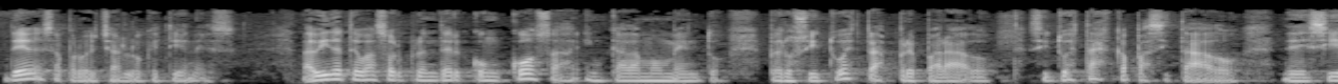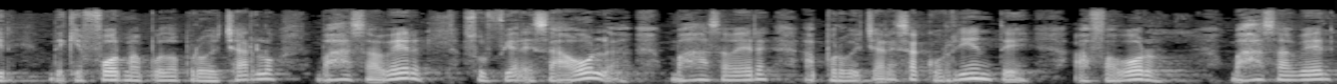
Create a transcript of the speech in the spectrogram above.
debes aprovechar lo que tienes. La vida te va a sorprender con cosas en cada momento, pero si tú estás preparado, si tú estás capacitado de decir de qué forma puedo aprovecharlo, vas a saber surfear esa ola, vas a saber aprovechar esa corriente a favor, vas a saber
